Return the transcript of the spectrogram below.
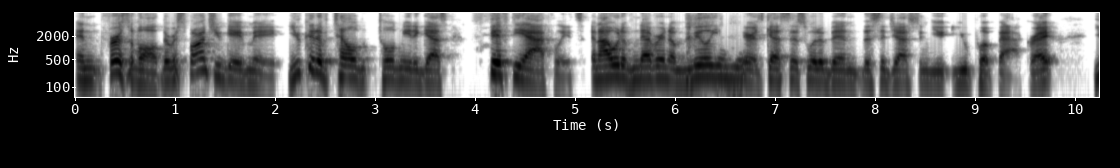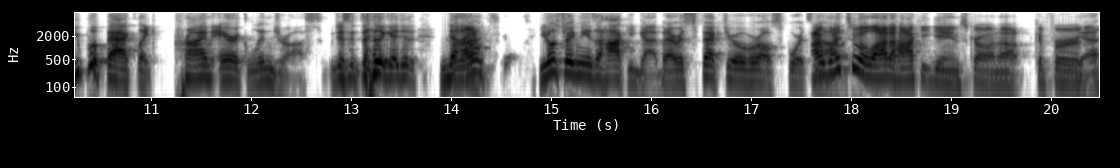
And first of all, the response you gave me, you could have told told me to guess 50 athletes, and I would have never in a million years guessed this would have been the suggestion you you put back, right? You put back like prime Eric Lindros. Just like I just no, I don't you don't strike me as a hockey guy, but I respect your overall sports. I went to a lot of hockey games growing up. For yeah.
